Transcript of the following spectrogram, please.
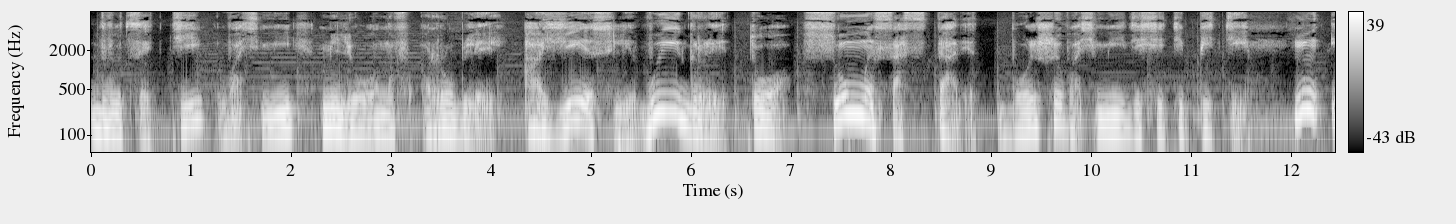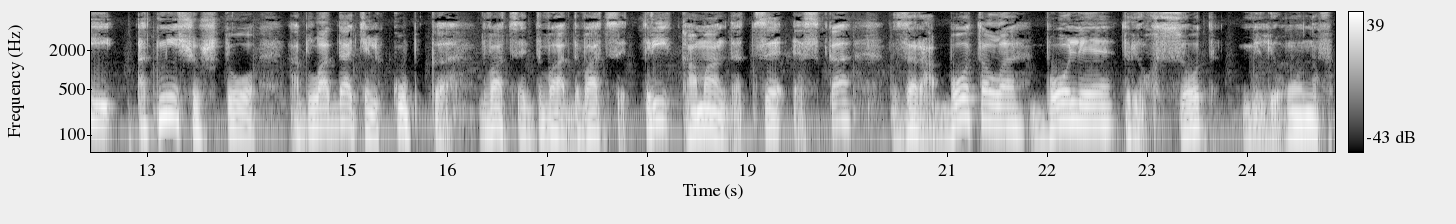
28 миллионов рублей. А если выиграет, то сумма составит больше 85. Ну и Отмечу, что обладатель Кубка 22-23 команда ЦСКА заработала более 300 миллионов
